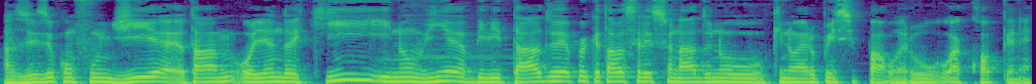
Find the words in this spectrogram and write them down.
às vezes eu confundia, eu tava olhando aqui e não vinha habilitado, é porque eu tava selecionado no que não era o principal, era o, a cópia, né?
